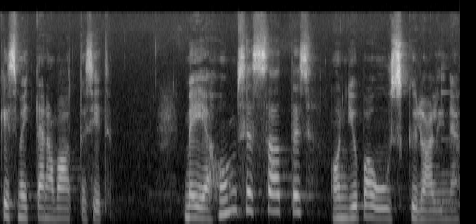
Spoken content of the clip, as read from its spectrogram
kes meid täna vaatasid. Meie homses saates on juba uus külaline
